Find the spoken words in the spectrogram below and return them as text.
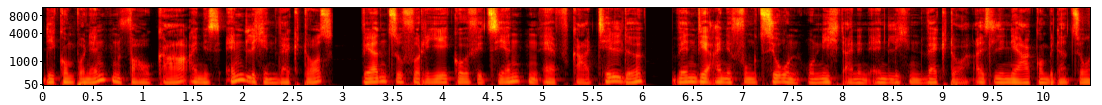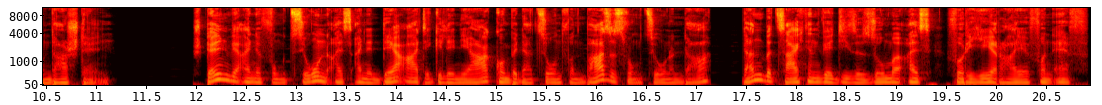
Die Komponenten vk eines endlichen Vektors werden zu Fourier-Koeffizienten fk tilde, wenn wir eine Funktion und nicht einen endlichen Vektor als Linearkombination darstellen. Stellen wir eine Funktion als eine derartige Linearkombination von Basisfunktionen dar, dann bezeichnen wir diese Summe als Fourier-Reihe von f.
